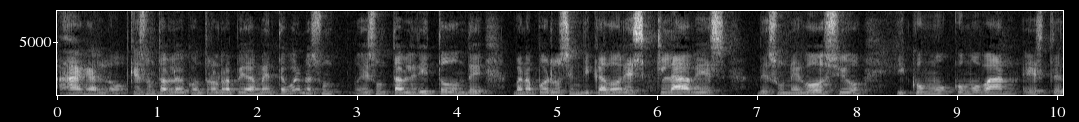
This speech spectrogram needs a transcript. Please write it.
háganlo. ¿Qué es un tablero de control rápidamente? Bueno, es un, es un tablerito donde van a poner los indicadores claves de su negocio y cómo, cómo van este,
